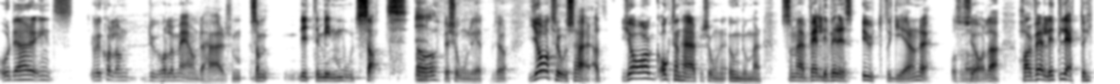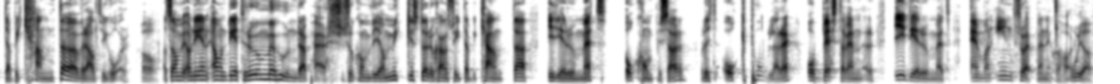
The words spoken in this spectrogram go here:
och det här är inte... Jag vill kolla om du håller med om det här, som, som lite min motsats i personlighet. Jag tror så här, att jag och den här personen, ungdomen, som är väldigt, väldigt utåtagerande och sociala, har väldigt lätt att hitta bekanta överallt vi går. Ja. Alltså om, vi, om, det är en, om det är ett rum med 100 pers så kommer vi ha mycket större chans att hitta bekanta i det rummet och kompisar och, lite, och polare och bästa vänner i det rummet än vad en introvert människa har. Oh ja.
